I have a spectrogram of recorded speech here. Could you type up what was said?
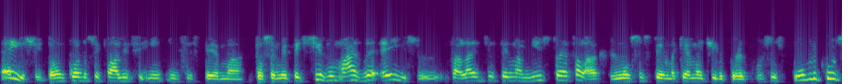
é isso. Então, quando se fala em, em sistema, estou sendo repetitivo, mas é, é, isso. Falar em sistema misto é falar num sistema que é mantido por recursos públicos,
